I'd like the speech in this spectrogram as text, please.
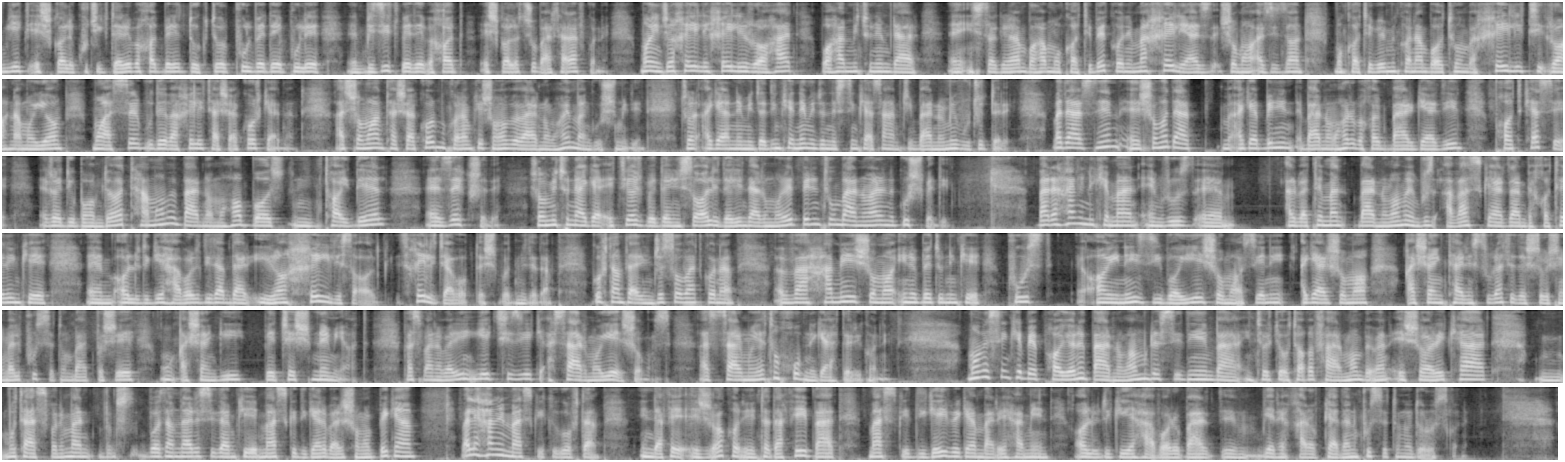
یک اشکال کوچیک داره بخواد بره دکتر پول بده پول ویزیت بده بخواد اشکالات رو برطرف کنه. ما اینجا خیلی خیلی راحت با هم می‌تونیم در اینستاگرام با هم مکاتبه کنیم. من خیلی از شما عزیزان مکاتبه می‌کنم باتون و خیلی راهنماییام موثر بوده و خیلی تشکر کردن. از شما هم تشکر می‌کنم که شما به برنامه های من گوش میدین. چون اگر نمی‌دادین که نمی‌دونستین که اصلا همچین برنامه وجود داره. و در ضمن شما در اگر برین برنامه ها رو بخواید برگردین پادکست رادیو بامداد تمام برنامه ها با تایدل ذکر شده. شما می‌تونه اگر احتیاج بدارین سوالی دارین در اون مورد برین تو اون برنامه رو گوش بدین. برای همینه که من امروز البته من برنامه امروز عوض کردم به خاطر اینکه آلودگی هوا رو دیدم در ایران خیلی سوال خیلی جواب داشت بود می‌دادم. گفتم در اینجا صحبت کنم و همه شما اینو بدونین که پوست آینه زیبایی شماست. یعنی اگر شما قشنگ ترین صورت داشته باشین ولی پوستتون بد باشه اون قشنگی به چشم نمیاد. پس بنابراین یک چیزیه که از سرمایه شماست. از سرمایهتون خوب نگهداری کنین. ما مثل این که به پایان برنامهمون رسیدیم و اینطور که اتاق فرمان به من اشاره کرد متاسفانه من بازم نرسیدم که مسک دیگر برای شما بگم. ولی همین مسکی که گفتم این دفعه اجرا کنید تا دفعه بعد مسک دیگه بگم برای همین آلودگی هوا رو بر یعنی خراب کردن پوستتون رو درست کنه.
